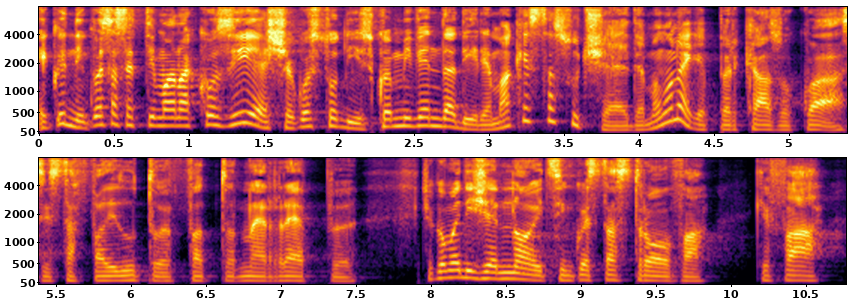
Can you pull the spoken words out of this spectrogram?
E quindi in questa settimana così esce questo disco e mi viene da dire ma che sta succedendo? Ma non è che per caso qua si sta a fare di tutto per far tornare il rap? Cioè come dice Noiz in questa strofa che fa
